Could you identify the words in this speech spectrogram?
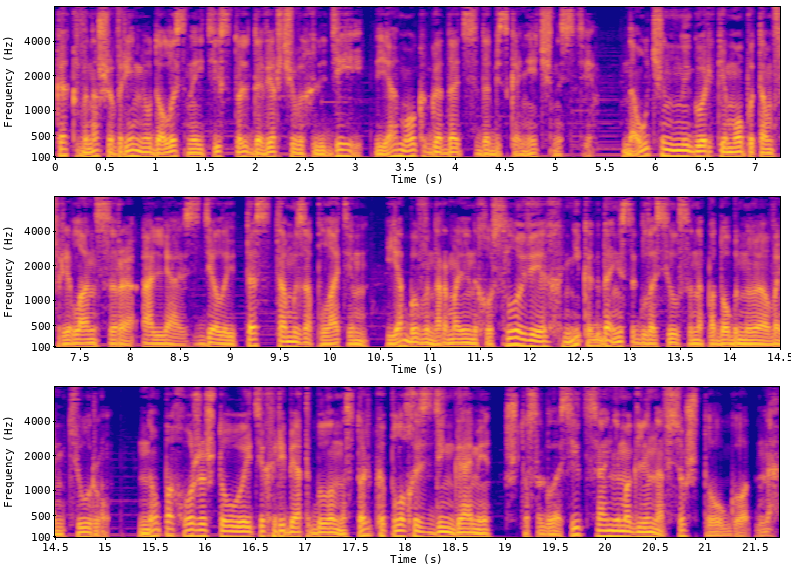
Как в наше время удалось найти столь доверчивых людей, я мог гадать до бесконечности. Наученный горьким опытом фрилансера а «сделай тест, там и заплатим», я бы в нормальных условиях никогда не согласился на подобную авантюру. Но похоже, что у этих ребят было настолько плохо с деньгами, что согласиться они могли на все что угодно.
